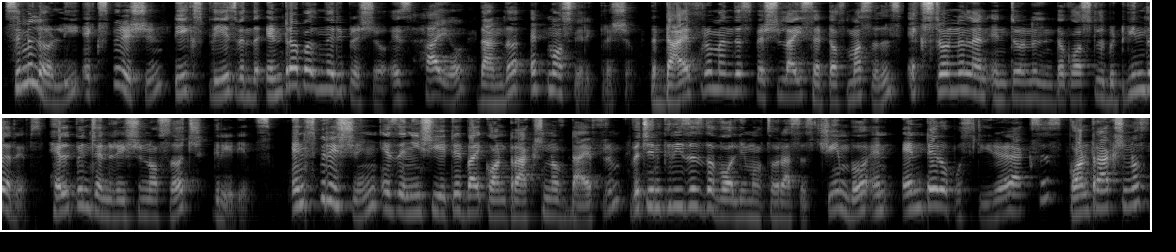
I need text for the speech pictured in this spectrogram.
Similarly, expiration takes place when the intrapulmonary pressure is higher than the atmospheric pressure. The diaphragm and the specialized set of muscles, external and internal intercostal between the ribs, help in generation of such gradients. Inspiration is initiated by contraction of diaphragm, which increases the volume of thoracic chamber in anteroposterior axis. Contraction of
